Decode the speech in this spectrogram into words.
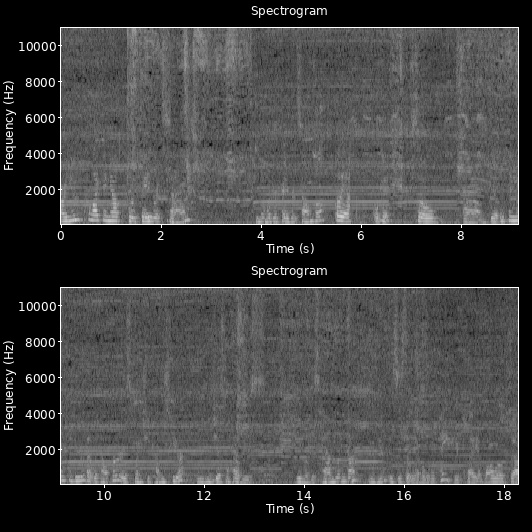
Are you collecting up her favorite sounds? Do you know what her favorite sounds are? Oh yeah. Okay, so um, the other thing you could do that would help her is when she comes here, she has to have these, you know, this handling done. Mhm. Is is that we have a little tape we play of all of the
